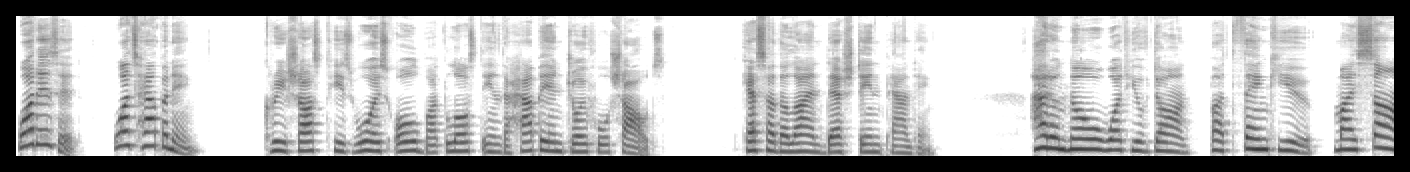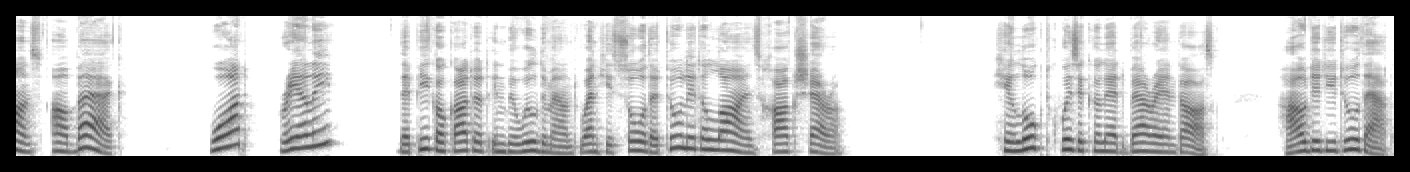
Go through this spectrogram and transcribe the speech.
What is it? What's happening? Krish asked, his voice all but lost in the happy and joyful shouts. Kesar the lion dashed in, panting. I don't know what you've done, but thank you. My sons are back. What? Really? the peacock uttered in bewilderment when he saw the two little lions hug Shara. He looked quizzically at Barry and asked, How did you do that?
